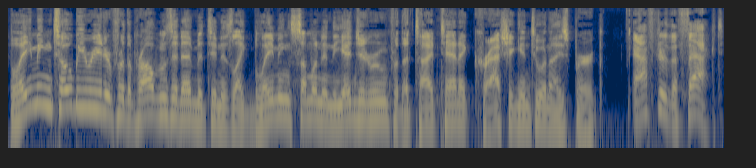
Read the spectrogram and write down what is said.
Blaming Toby Rieder for the problems in Edmonton is like blaming someone in the engine room for the Titanic crashing into an iceberg. After the fact,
